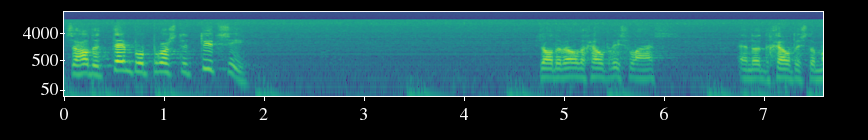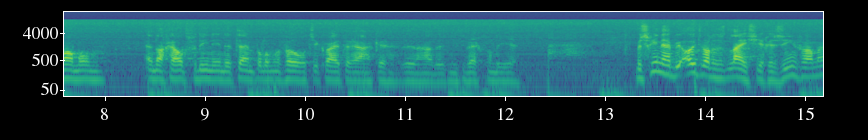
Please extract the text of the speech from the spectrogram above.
Ze hadden tempelprostitutie. Ze hadden wel de geldwisselaars. En dat geld is de mammon. En dan geld verdienen in de tempel om een vogeltje kwijt te raken. Nou, dat is niet weg van de Heer. Misschien heb je ooit wel eens het lijstje gezien van me.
